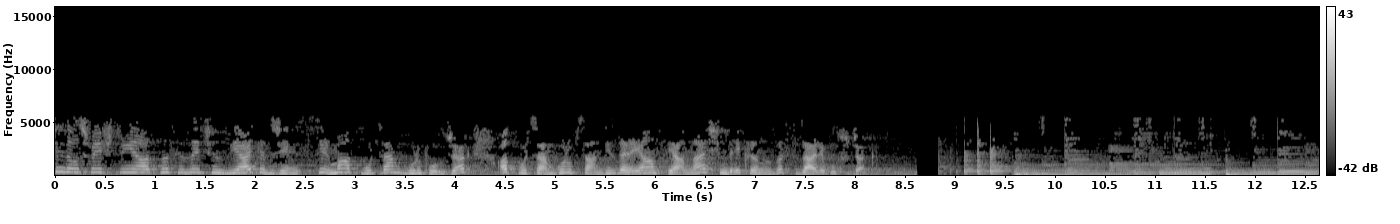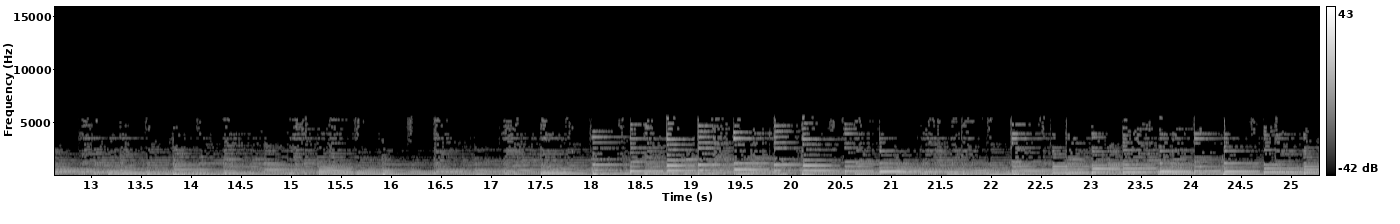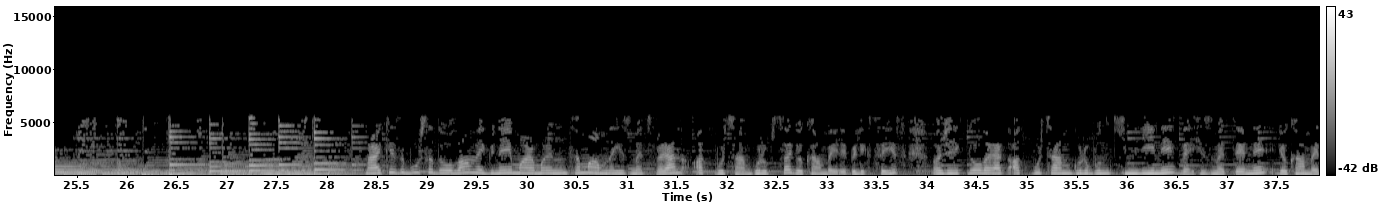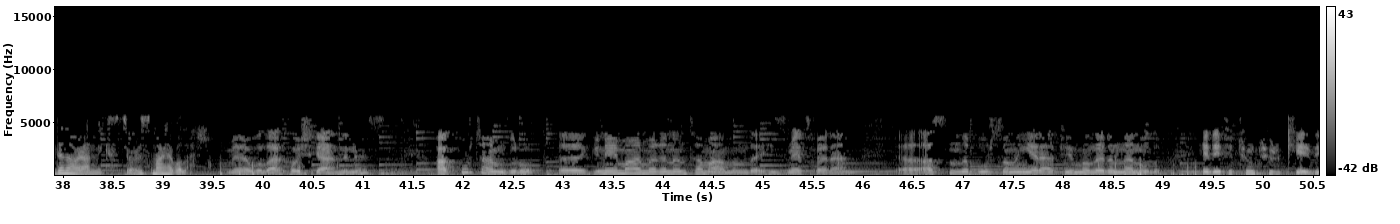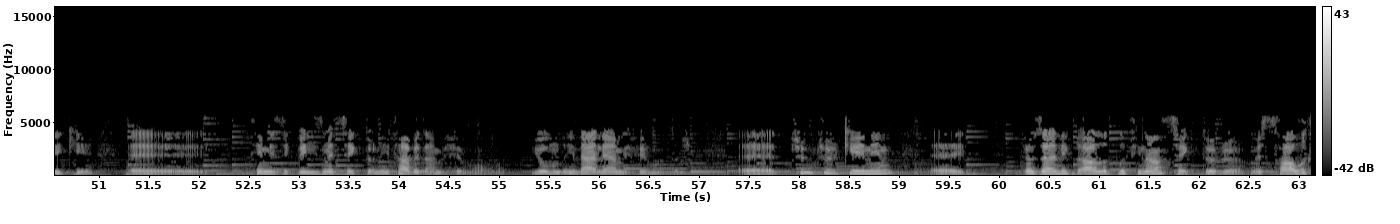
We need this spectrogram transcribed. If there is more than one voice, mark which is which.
Speaker 1: Şimdi alışveriş dünyasında sizler için ziyaret edeceğimiz firma Akburtem Grup olacak. Akburtem Grup'tan bizlere yansıyanlar şimdi ekranınızda sizlerle buluşacak. Merkezi Bursa'da olan ve Güney Marmara'nın tamamına hizmet veren Akburtem Grup'sa Gökhan Bey ile birlikteyiz. Öncelikli olarak Akburtem Grubun kimliğini ve hizmetlerini Gökhan Bey'den öğrenmek istiyoruz. Merhabalar.
Speaker 2: Merhabalar, hoş geldiniz. Akburtam Grup, e, Güney Marmara'nın tamamında hizmet veren, e, aslında Bursa'nın yerel firmalarından olup, hedefi tüm Türkiye'deki e, temizlik ve hizmet sektörüne hitap eden bir firma olma yolunda ilerleyen bir firmadır. E, tüm Türkiye'nin e, özellikle ağırlıklı finans sektörü ve sağlık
